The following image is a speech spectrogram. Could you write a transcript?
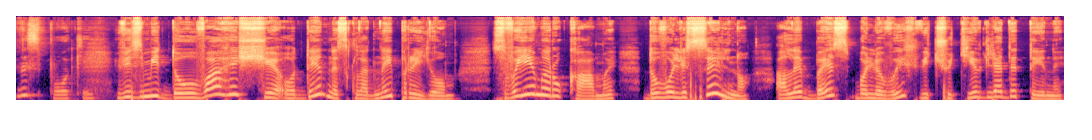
неспокій. Візьміть до уваги ще один нескладний прийом. Своїми руками, доволі сильно, але без больових відчуттів для дитини.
